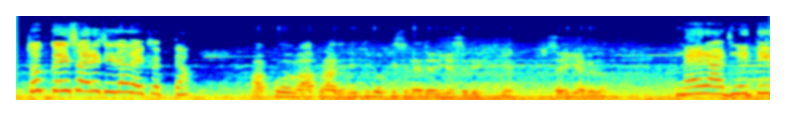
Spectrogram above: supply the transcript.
तो आप कई सारी चीज़ें देख सकते हैं। आपको आप राजनीति को किस नज़रिए से देखती है सही है गलत? मैं राजनीति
